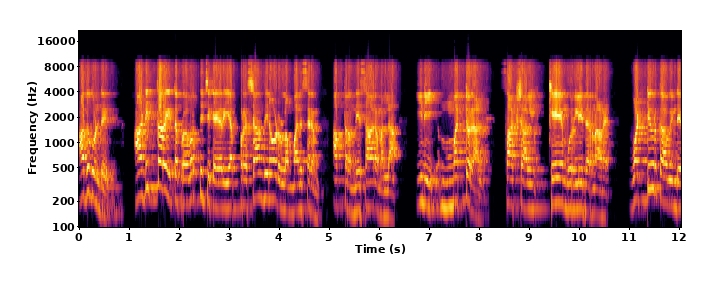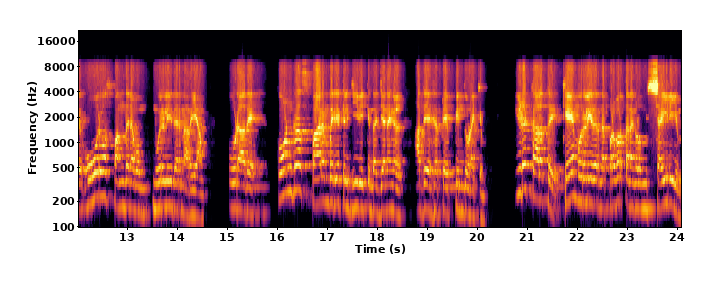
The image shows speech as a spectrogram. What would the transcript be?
അതുകൊണ്ട് അടിത്തറയിട്ട് പ്രവർത്തിച്ച് കയറിയ പ്രശാന്തിനോടുള്ള മത്സരം അത്ര നിസാരമല്ല. ഇനി മറ്റൊരാൾ. സാക്ഷാൽ കെ മുരളീധരനാണ്. വട്ടിയൂർക്കാവിന്റെ ഓരോ സ്പന്ദനവും മുരളീധരൻ അറിയാം കൂടാതെ കോൺഗ്രസ് പാരമ്പര്യത്തിൽ ജീവിക്കുന്ന ജനങ്ങൾ അദ്ദേഹത്തെ പിന്തുണയ്ക്കും. ഇടക്കാലത്ത് കെ മുരളീധരന്റെ പ്രവർത്തനങ്ങളും ശൈലിയും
